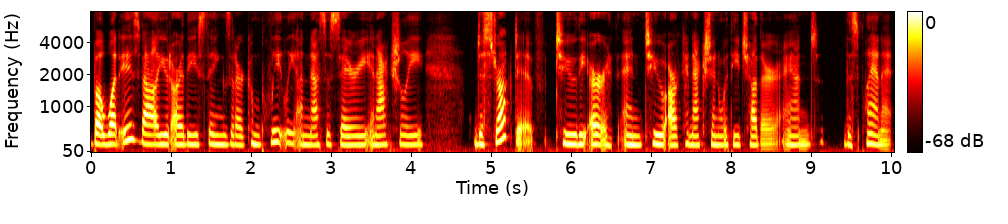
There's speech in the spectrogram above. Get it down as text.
But what is valued are these things that are completely unnecessary and actually destructive to the earth and to our connection with each other and this planet.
